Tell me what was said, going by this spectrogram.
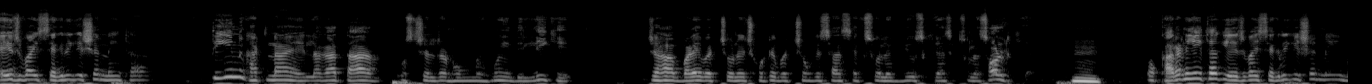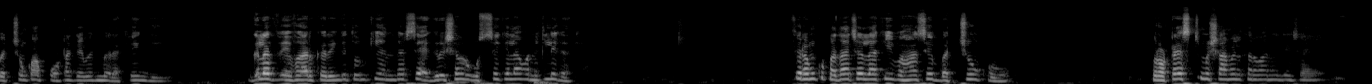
एज वाइज सेग्रीगेशन नहीं था। तीन घटनाएँ लगातार उस चिल्ड्रन होम में हुई दिल्ली के जहाँ बड़े बच्चों ने छोटे बच्चों के साथ सेक्सुअल अब्यूज किया सेक्सुअल असॉल्ट किया। हम्म। और कारण यही था कि एज वाइज सेग्रीगेशन नहीं बच्चों को आप पोटा केबिन में रखेंगे गलत व्यवहार करेंगे तो उनके अंदर से एग्रेशन और गुस्से के अलावा निकलेगा क्या? फिर हमको पता चला कि वहाँ से बच्चों को प्रोटेस्ट में शामिल करवाने ले जाएगी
